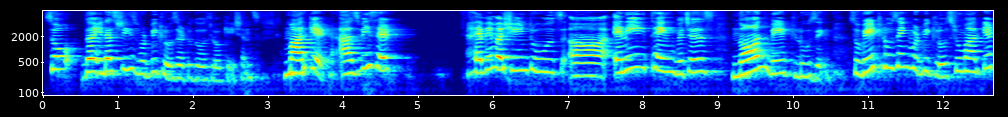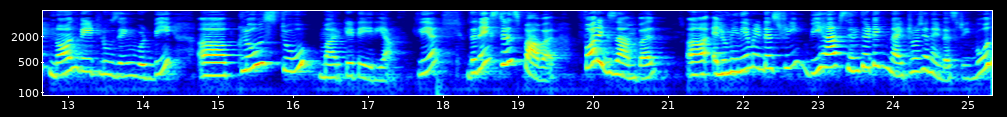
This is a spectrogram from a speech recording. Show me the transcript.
So the industries would be closer to those locations. Market as we said heavy machine tools uh, anything which is non weight losing. So weight losing would be close to market non weight losing would be uh, close to market area. Clear? The next is power. For example uh, aluminium industry we have synthetic nitrogen industry. Both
